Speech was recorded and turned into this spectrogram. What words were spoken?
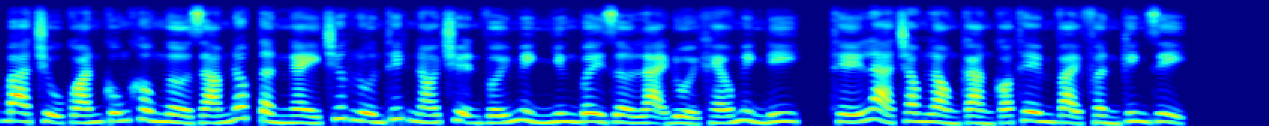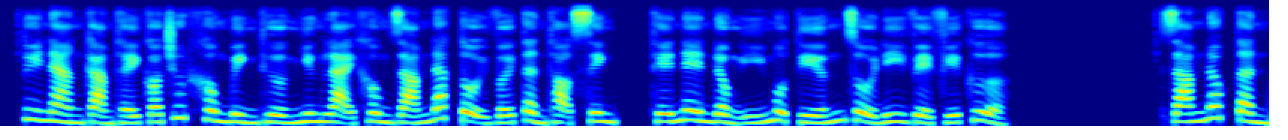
Bà chủ quán cũng không ngờ giám đốc tần ngày trước luôn thích nói chuyện với mình nhưng bây giờ lại đuổi khéo mình đi, thế là trong lòng càng có thêm vài phần kinh dị. Tuy nàng cảm thấy có chút không bình thường nhưng lại không dám đắc tội với tần thọ sinh, thế nên đồng ý một tiếng rồi đi về phía cửa. Giám đốc tần,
